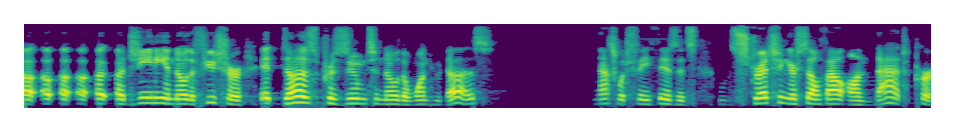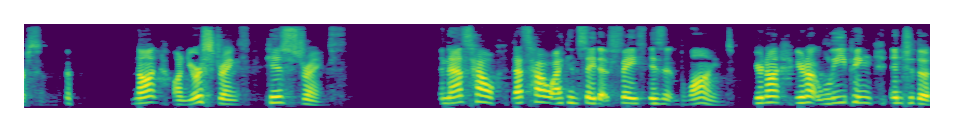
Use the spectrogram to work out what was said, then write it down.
a, a, a, a, genie and know the future. It does presume to know the one who does. And that's what faith is. It's stretching yourself out on that person, not on your strength, his strength. And that's how, that's how I can say that faith isn't blind. You're not, you're not leaping into the,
